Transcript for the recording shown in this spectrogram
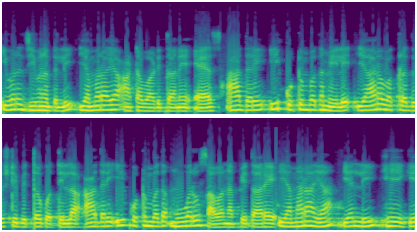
ಇವರ ಜೀವನದಲ್ಲಿ ಯಮರಾಯ ಆಟವಾಡಿದ್ದಾನೆ, ಎಸ್. ಆದರೆ ಈ ಕುಟುಂಬದ ಮೇಲೆ ಯಾರ ವಕ್ರ ದೃಷ್ಟಿ ಬಿತ್ತೋ ಗೊತ್ತಿಲ್ಲ. ಆದರೆ ಈ ಕುಟುಂಬದ ಮೂವರು ಸಾವನ್ನಪ್ಪಿದ್ದಾರೆ. ಯಮರಾಯ ಎಲ್ಲಿ, ಹೇಗೆ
